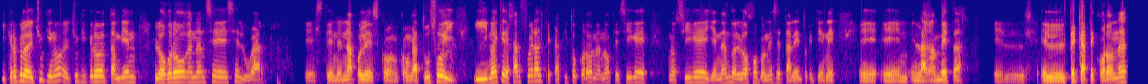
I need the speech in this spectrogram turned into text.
y creo que lo del Chucky, ¿no? El Chucky creo también logró ganarse ese lugar este, en el Nápoles con, con Gatuso y, y, no hay que dejar fuera al Tecatito Corona, ¿no? Que sigue, nos sigue llenando el ojo con ese talento que tiene eh, en, en, la gambeta el, el Tecate Corona.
